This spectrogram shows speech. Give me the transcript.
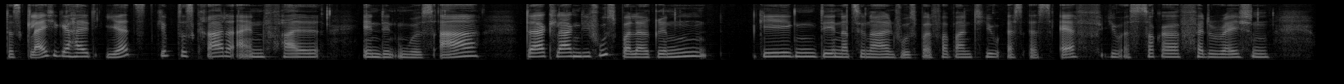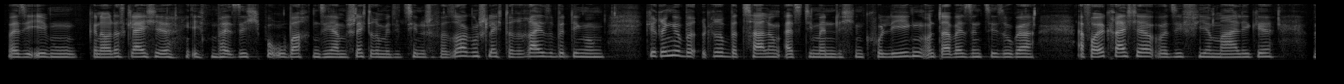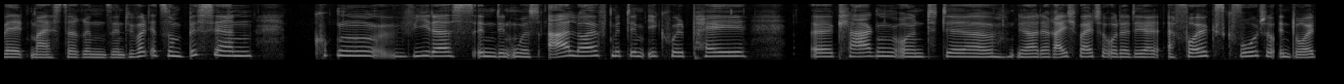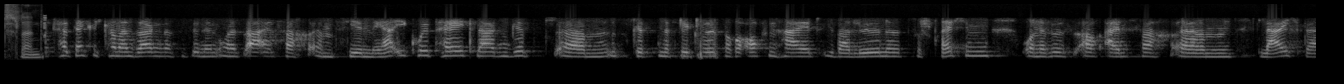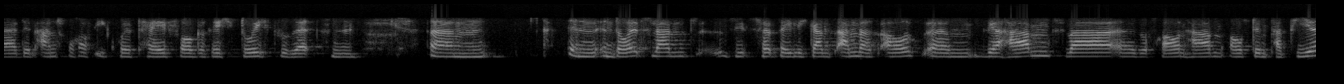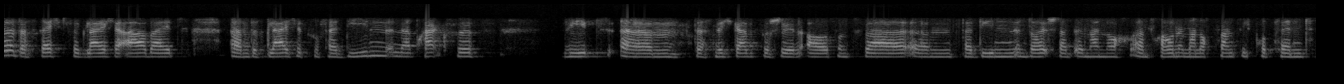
das gleiche Gehalt. Jetzt gibt es gerade einen Fall in den USA. Da klagen die Fußballerinnen gegen den Nationalen Fußballverband USSF, US Soccer Federation, weil sie eben genau das Gleiche eben bei sich beobachten. Sie haben schlechtere medizinische Versorgung, schlechtere Reisebedingungen, geringere Bezahlung als die männlichen Kollegen und dabei sind sie sogar erfolgreicher, weil sie viermalige Weltmeisterin sind. Wir wollten jetzt so ein bisschen gucken, wie das in den USA läuft mit dem Equal Pay äh, Klagen und der, ja, der Reichweite oder der Erfolgsquote in Deutschland? Tatsächlich kann man sagen, dass es in den USA einfach ähm, viel mehr Equal Pay Klagen gibt. Ähm, es gibt eine viel größere Offenheit, über Löhne zu sprechen. Und es ist auch einfach ähm, leichter, den Anspruch auf Equal Pay vor Gericht durchzusetzen. Ähm, in, in Deutschland sieht es tatsächlich ganz anders aus. Ähm, wir haben zwar, also Frauen haben auf dem Papier das Recht für gleiche Arbeit, ähm, das Gleiche zu verdienen. In der Praxis sieht ähm, das nicht ganz so schön aus. Und zwar ähm, verdienen in Deutschland immer noch äh, Frauen immer noch 20 Prozent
